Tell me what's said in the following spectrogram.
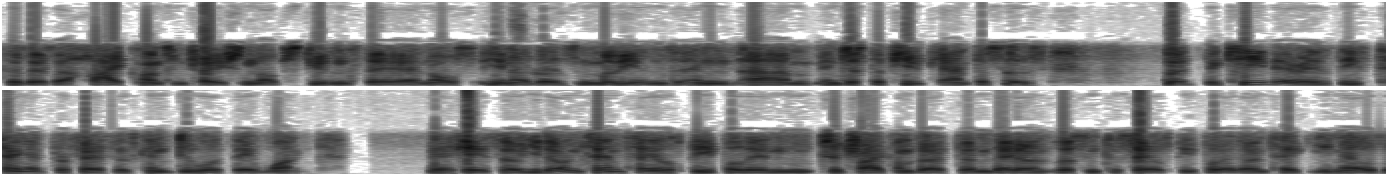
because there's a high concentration of students there, and also, you know, there's millions in um, in just a few campuses. But the key there is these tenured professors can do what they want. Okay, so you don't send salespeople in to try convert them. They don't listen to salespeople. They don't take emails.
